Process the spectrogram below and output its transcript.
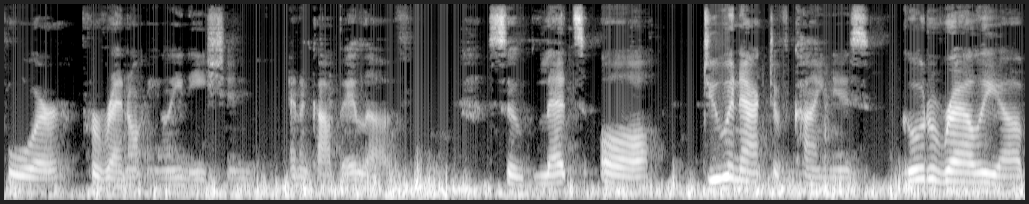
for parental alienation and agape love. So let's all do an act of kindness, go to Rally Up,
